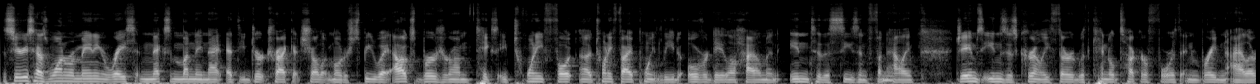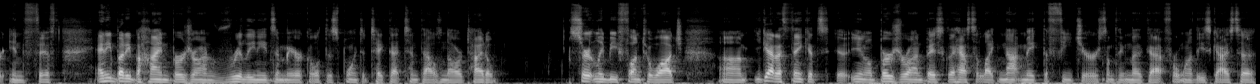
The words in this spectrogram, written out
The series has one remaining race next Monday night at the dirt track at Charlotte Motor Speedway. Alex Bergeron takes a 20 fo- uh, 25 point lead over Dalen Heilman into the season finale. James Edens is currently third with Kendall Tucker fourth and Braden Eiler in fifth. Anybody behind Bergeron really needs a miracle at this point to take that $10,000 title certainly be fun to watch. Um, you got to think it's you know Bergeron basically has to like not make the feature or something like that for one of these guys to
